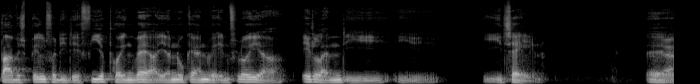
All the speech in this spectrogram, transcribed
bare vil spille, fordi det er fire point hver, og jeg nu gerne vil influere et eller andet i, i, i Italien, øh, Ja.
